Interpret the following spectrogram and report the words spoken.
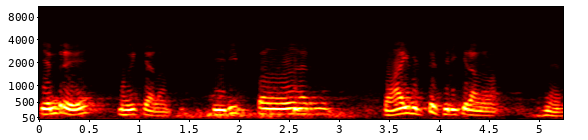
என்று மகிழ்ச்சியாலாம் சிரிப்பார். வாய் விட்டு சிரிக்கிறாங்களாம். கழிப்பார்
